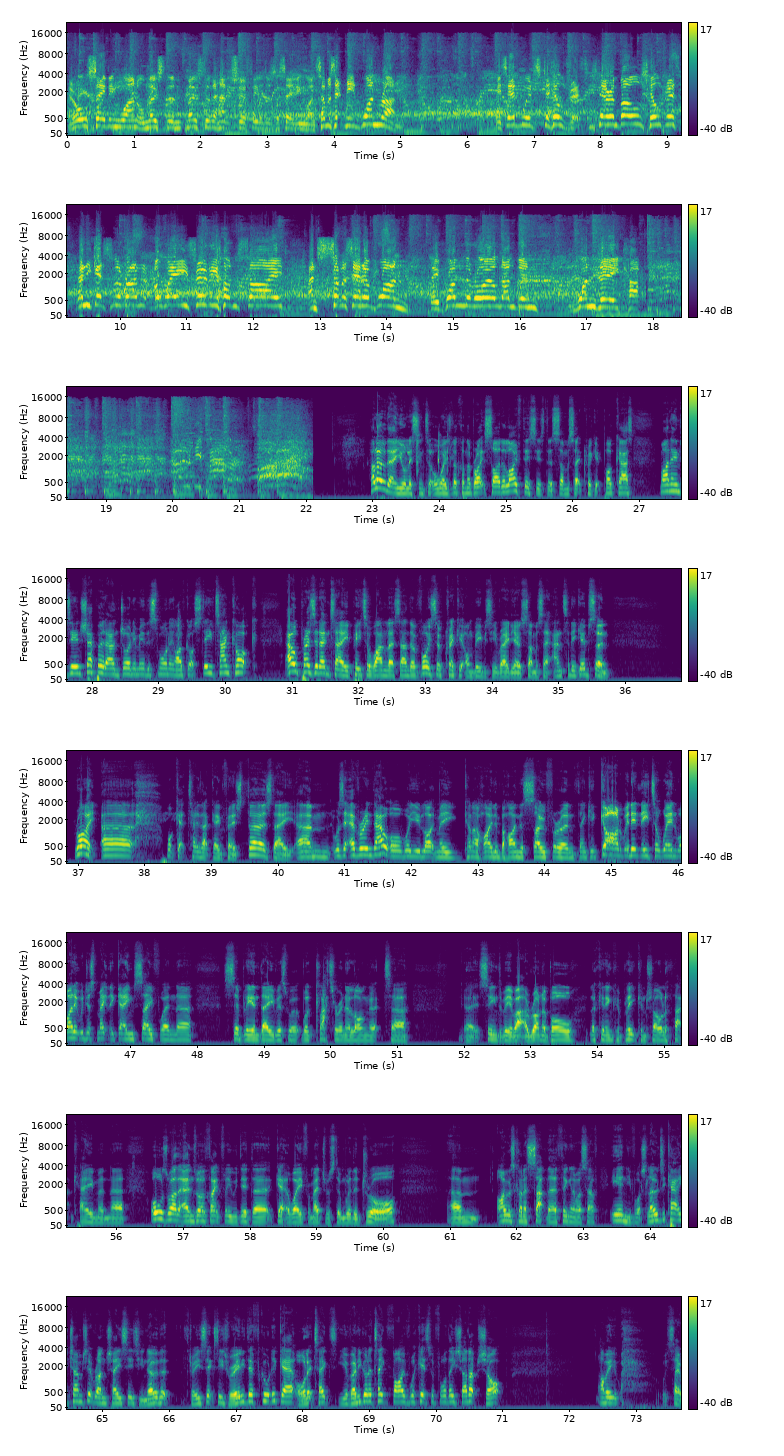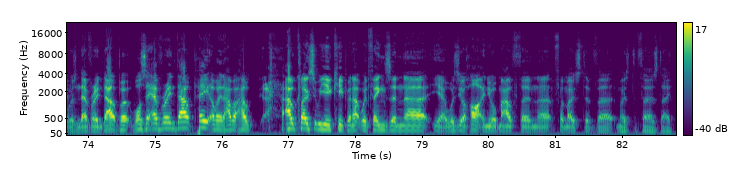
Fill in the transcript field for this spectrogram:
They're all saving one, or most of them. Most of the Hampshire fielders are saving one. Somerset need one run. It's Edwards to Hildreth. He's there and bowls Hildreth, and he gets the run away through the onside, and Somerset have won. They've won the Royal London One Day Cup. Hello there, you're listening to Always Look on the Bright Side of Life. This is the Somerset Cricket Podcast. My name's Ian Shepherd, and joining me this morning, I've got Steve Tancock, El Presidente, Peter Wanless, and the voice of cricket on BBC Radio Somerset, Anthony Gibson. Right, uh, what get tell you that game finished Thursday? Um, was it ever in doubt, or were you like me, kind of hiding behind the sofa and thinking, "God, we didn't need to win. Why didn't we just make the game safe?" When uh, Sibley and Davies were, were clattering along at. Uh, uh, it seemed to be about a runner ball, looking in complete control of that game, and uh, all's well that ends well. Thankfully, we did uh, get away from Edgbaston with a draw. Um, I was kind of sat there thinking to myself, Ian, you've watched loads of county championship run chases. You know that 360 is really difficult to get. All it takes, you've only got to take five wickets before they shut up shop. I mean, we say it was never in doubt, but was it ever in doubt, Pete? I mean, how how how closely were you keeping up with things? And uh, yeah, was your heart in your mouth and uh, for most of uh, most of Thursday?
